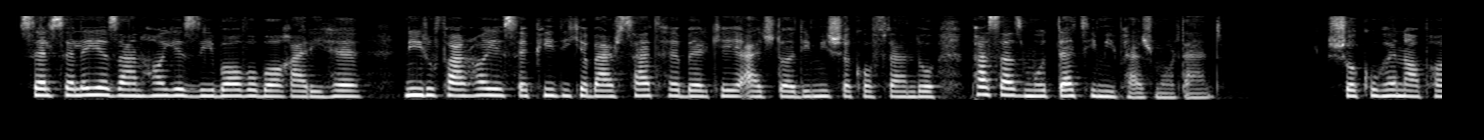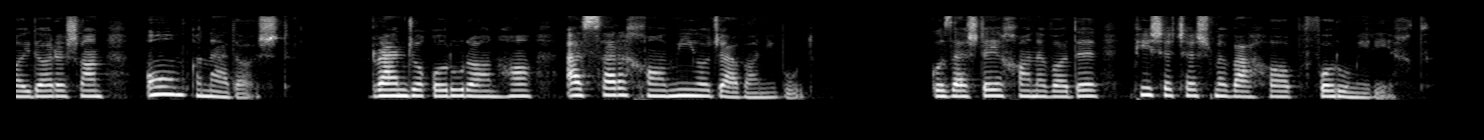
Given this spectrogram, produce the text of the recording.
سلسله زنهای زیبا و با غریه، نیروفرهای سپیدی که بر سطح برکه اجدادی می شکفتند و پس از مدتی می پجمردند. شکوه ناپایدارشان عمق نداشت. رنج و غرور آنها از سر خامی و جوانی بود. گذشته خانواده پیش چشم وهاب فرو میریخت.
